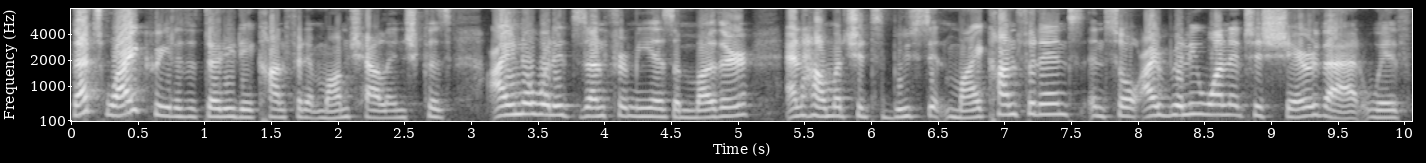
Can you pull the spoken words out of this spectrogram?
that's why I created the 30 Day Confident Mom Challenge because I know what it's done for me as a mother and how much it's boosted my confidence, and so I really wanted to share that with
